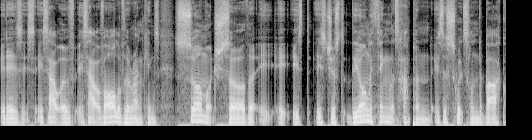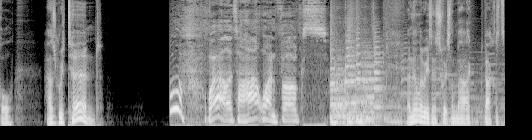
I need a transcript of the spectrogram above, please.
it is. It's it's out of it's out of all of the rankings. So much so that it, it is it's just the only thing that's happened is the Switzerland debacle has returned. Oof. Well, it's a hot one, folks. And the only reason Switzerland debacle's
